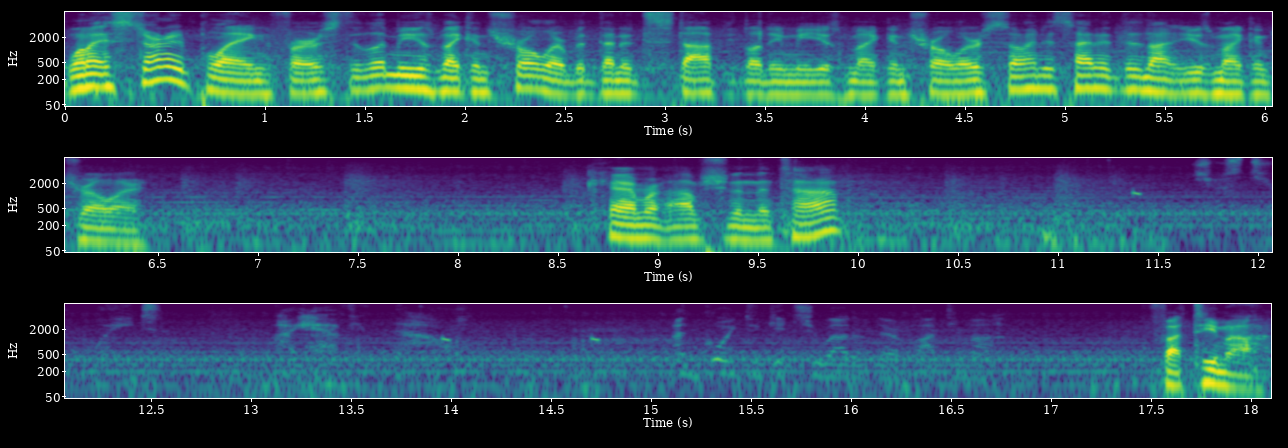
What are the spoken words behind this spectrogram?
When I started playing first, it let me use my controller, but then it stopped letting me use my controller, so I decided to not use my controller. Camera option in the top. Just you wait. I have you now. I'm going to get you out of there, Fatima. Fatima.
